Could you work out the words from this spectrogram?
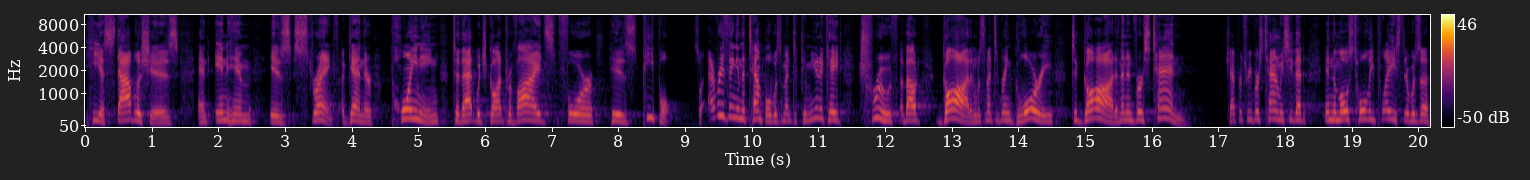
he establishes, and in him is strength. Again, they're pointing to that which God provides for his people. So everything in the temple was meant to communicate truth about God and was meant to bring glory to God. And then in verse 10, chapter 3, verse 10, we see that in the most holy place there was a,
